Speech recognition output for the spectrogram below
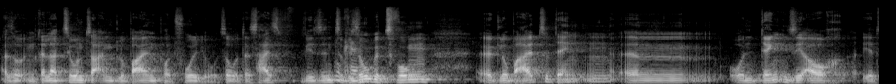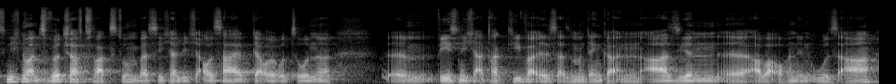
also in Relation zu einem globalen Portfolio. So, das heißt, wir sind okay. sowieso gezwungen, äh, global zu denken ähm, und denken Sie auch jetzt nicht nur ans Wirtschaftswachstum, was sicherlich außerhalb der Eurozone ähm, wesentlich attraktiver ist. Also man denke an Asien, äh, aber auch in den USA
